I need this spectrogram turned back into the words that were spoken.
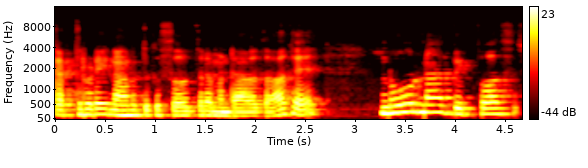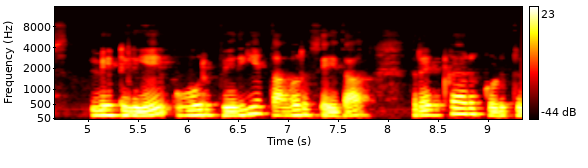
கத்தருடைய நாமத்துக்கு சோத்திரம் உண்டாவதாக. நூறு நாள் பிக் பாஸ் வீட்டிலேயே ஒரு பெரிய தவறு செய்தால் ரெட் கார்டு கொடுத்து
